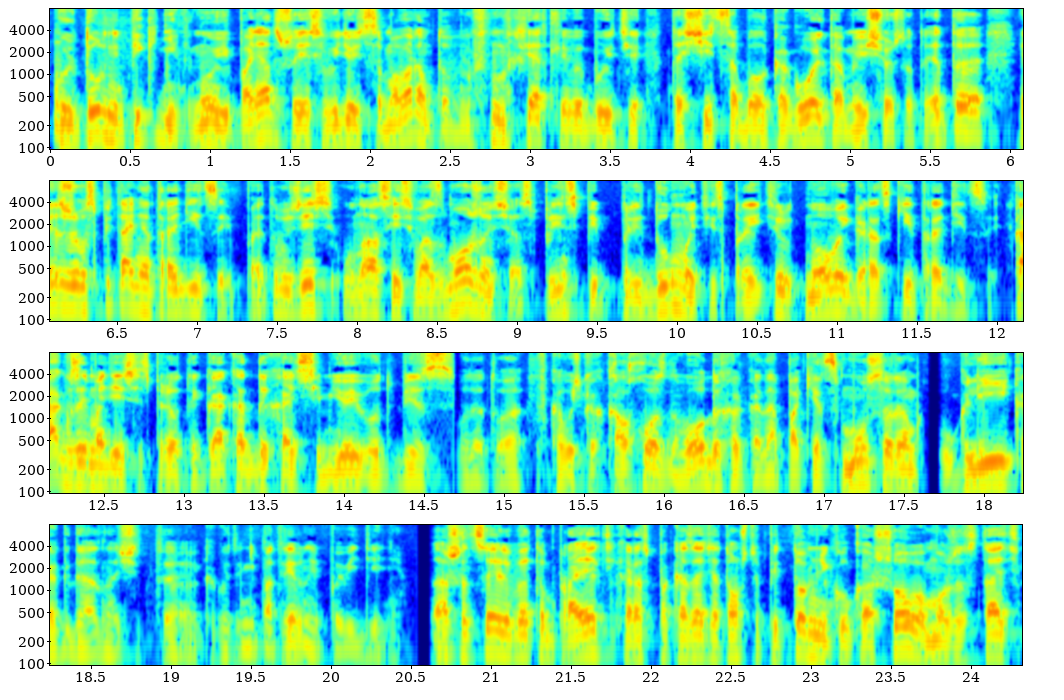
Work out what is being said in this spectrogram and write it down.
культурный пикник. Ну и понятно, что если вы идете самоваром, то вряд ли вы будете тащить с собой алкоголь там и еще что-то. Это, это же воспитание традиций. Поэтому здесь у нас есть возможность сейчас, в принципе, придумать и спроектировать новые городские традиции. Как взаимодействовать с природой, как отдыхать с семьей вот без вот этого, в кавычках, колхозного отдыха, когда пакет с мусором, угли, когда, значит, э, какое-то непотребное поведение. Наша цель в этом проекте как раз показать о том, что питомник Лукашова может стать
